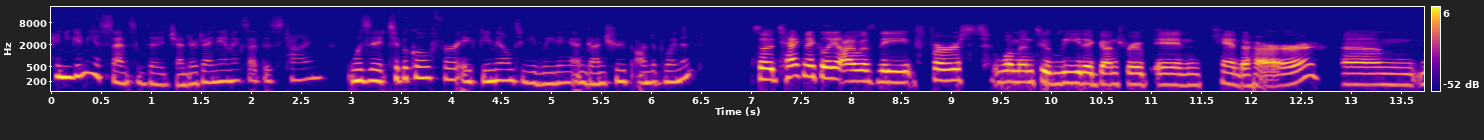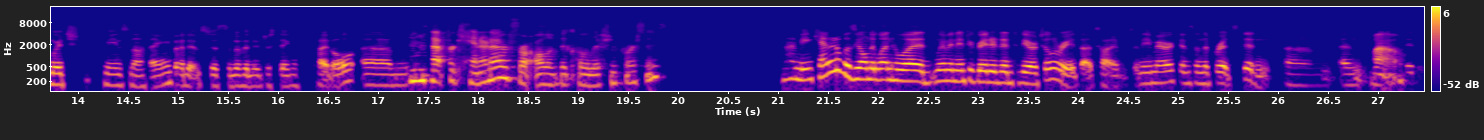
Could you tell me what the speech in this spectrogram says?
Can you give me a sense of the gender dynamics at this time? Was it typical for a female to be leading a gun troop on deployment? So technically, I was the first woman to lead a gun troop in Kandahar um, which means nothing, but it's just sort of an interesting title. Um, was that for Canada or for all of the coalition forces? I mean, Canada was the only one who had women integrated into the artillery at that time. So the Americans and the Brits didn't, um, and wow. didn't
